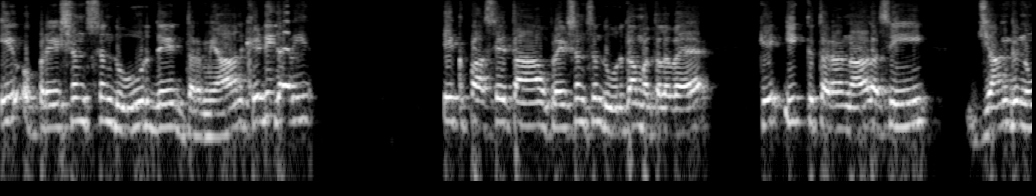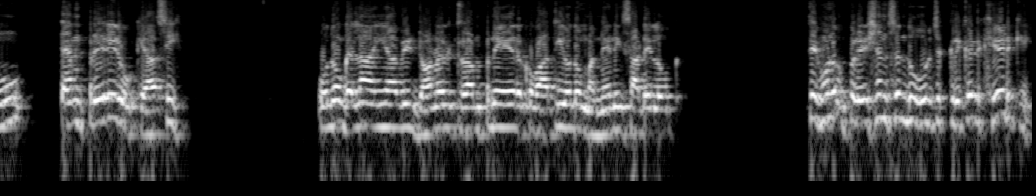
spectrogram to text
ਇਹ ਆਪਰੇਸ਼ਨ ਸੰਧੂਰ ਦੇ ਦਰਮਿਆਨ ਖੇਡੀ ਜਾ ਰਹੀ ਹੈ। ਇੱਕ ਪਾਸੇ ਤਾਂ ਆਪਰੇਸ਼ਨ ਸੰਧੂਰ ਦਾ ਮਤਲਬ ਹੈ ਕਿ ਇੱਕ ਤਰ੍ਹਾਂ ਨਾਲ ਅਸੀਂ ਜੰਗ ਨੂੰ ਟੈਂਪਰੇਰੀ ਰੋਕਿਆ ਸੀ। ਉਦੋਂ ਗੱਲਾਂ ਆਈਆਂ ਵੀ ਡੋਨਲਡ ਟਰੰਪ ਨੇ ਇਹ ਰੁਕਵਾਤੀ, ਉਦੋਂ ਮੰਨੇ ਨਹੀਂ ਸਾਡੇ ਲੋਕ। ਤੇ ਹੁਣ ਆਪਰੇਸ਼ਨ ਸੰਧੂਰ 'ਚ ਕ੍ਰਿਕਟ ਖੇਡ ਕੇ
